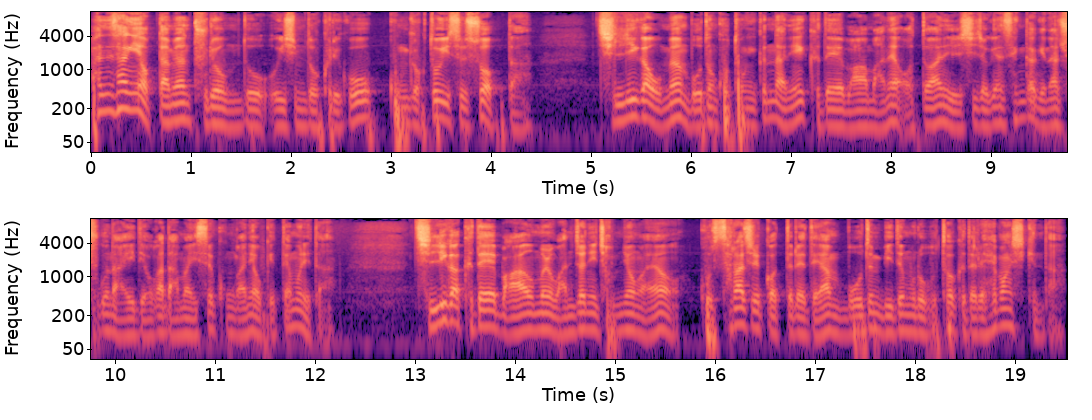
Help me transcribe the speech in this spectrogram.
환상이 없다면 두려움도 의심도 그리고 공격도 있을 수 없다. 진리가 오면 모든 고통이 끝나니 그대의 마음 안에 어떠한 일시적인 생각이나 죽은 아이디어가 남아있을 공간이 없기 때문이다. 진리가 그대의 마음을 완전히 점령하여 곧 사라질 것들에 대한 모든 믿음으로부터 그대를 해방시킨다.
